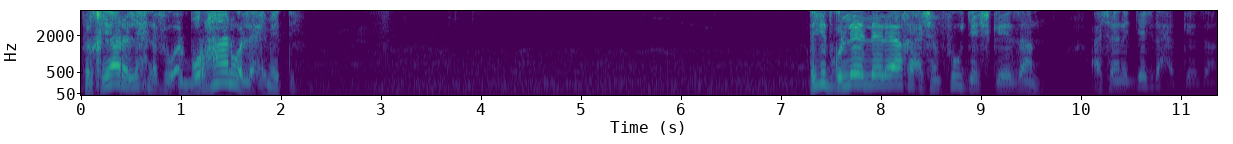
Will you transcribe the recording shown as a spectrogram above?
في الخيار اللي إحنا فيه البرهان ولا حميتي تجي تقول لي الليلة يا أخي؟ عشان فيه جيش كيزان. عشان الجيش ده حق كيزان.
